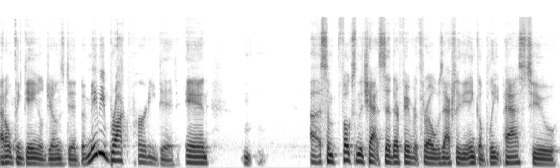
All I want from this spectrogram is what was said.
I don't think Daniel Jones did, but maybe Brock Purdy did. And uh, some folks in the chat said their favorite throw was actually the incomplete pass to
